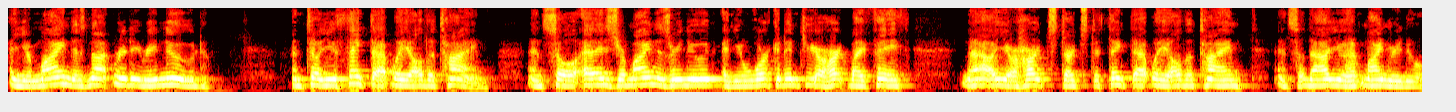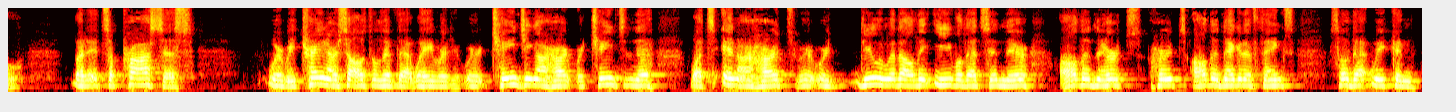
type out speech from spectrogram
And your mind is not really renewed until you think that way all the time. And so, as your mind is renewed and you work it into your heart by faith, now your heart starts to think that way all the time. And so now you have mind renewal. But it's a process where we train ourselves to live that way. We're, we're changing our heart. We're changing the, what's in our hearts. We're, we're dealing with all the evil that's in there, all the hurts, hurts, all the negative things, so that we can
